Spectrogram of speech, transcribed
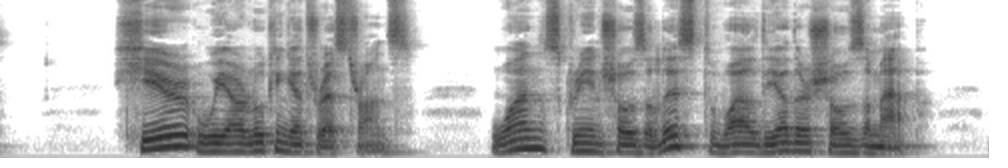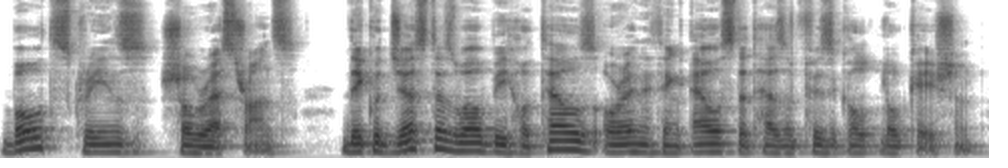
Here we are looking at restaurants. One screen shows a list while the other shows a map. Both screens show restaurants. They could just as well be hotels or anything else that has a physical location.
